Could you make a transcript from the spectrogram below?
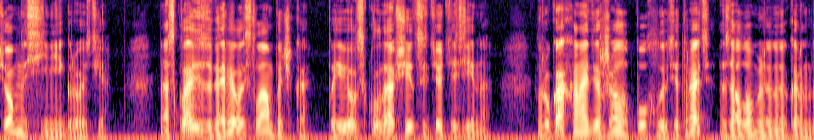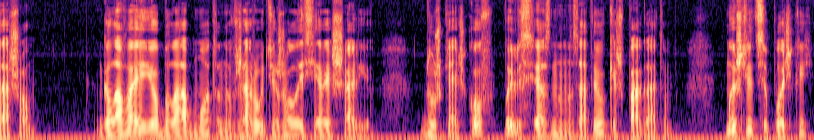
темно-синие гроздья. На складе загорелась лампочка. Появилась кладовщица тетя Зина. В руках она держала пухлую тетрадь, заломленную карандашом. Голова ее была обмотана в жару тяжелой серой шалью. Дужки очков были связаны на затылке шпагатом. Мы шли цепочкой,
